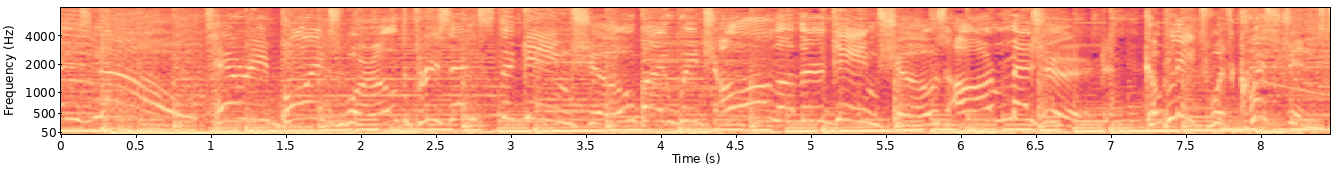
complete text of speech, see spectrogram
And now, Terry Boyd's World presents the game show by which all other game shows are measured. Complete with questions,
